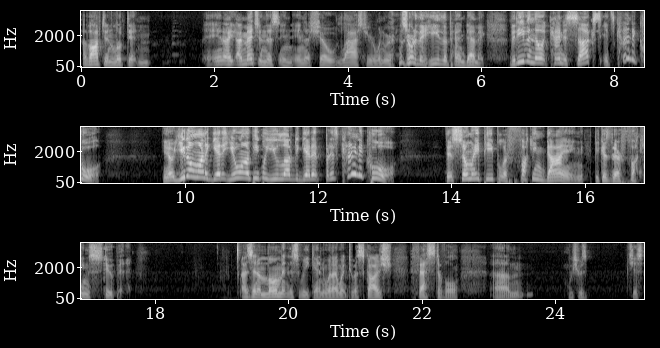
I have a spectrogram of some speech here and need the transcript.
I've often looked at, and I, I, mentioned this in, in a show last year when we were sort of the heat of the pandemic, that even though it kind of sucks, it's kind of cool. You know, you don't want to get it. You want people you love to get it, but it's kind of cool that so many people are fucking dying because they're fucking stupid. I was in a moment this weekend when I went to a Scottish festival, um, which was just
